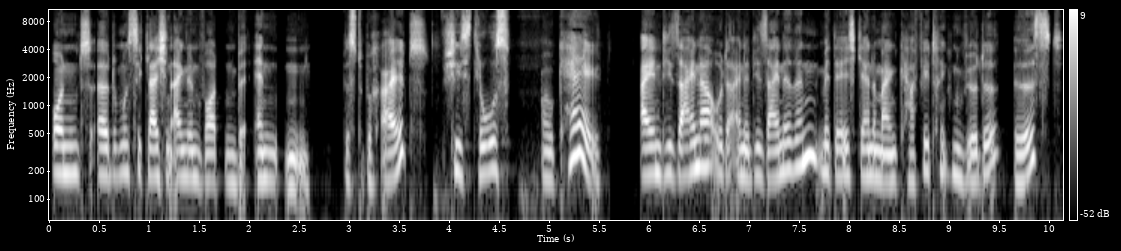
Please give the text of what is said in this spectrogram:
und äh, du musst sie gleich in eigenen Worten beenden. Bist du bereit? Schießt los. Okay. Ein Designer oder eine Designerin, mit der ich gerne meinen Kaffee trinken würde, ist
